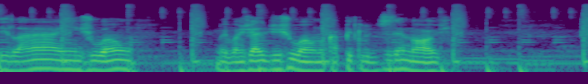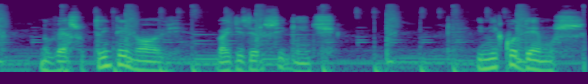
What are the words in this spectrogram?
E lá em João, no Evangelho de João, no capítulo 19, no verso 39, vai dizer o seguinte: E Nicodemos,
